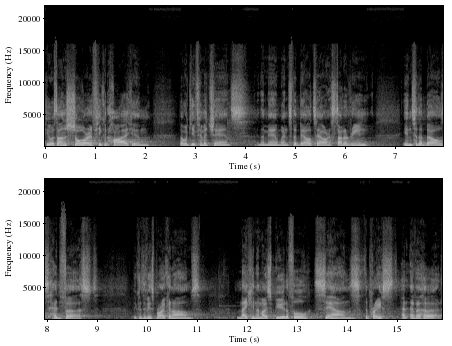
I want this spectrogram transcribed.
he was unsure if he could hire him, but would give him a chance. And the man went to the bell tower and started ringing into the bells head first because of his broken arms, making the most beautiful sounds the priest had ever heard.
